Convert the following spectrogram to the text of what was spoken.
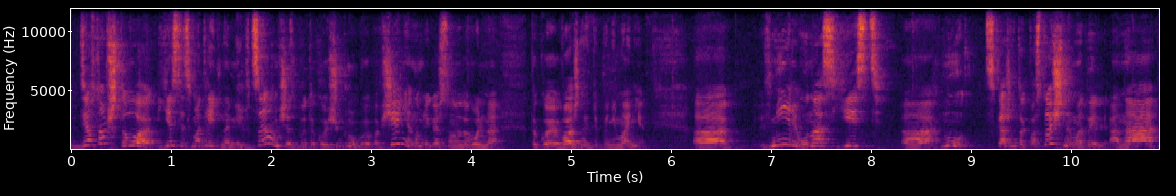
дело в том, что если смотреть на мир в целом, сейчас будет такое очень грубое обобщение, но мне кажется, оно довольно такое важное для понимания. А, в мире у нас есть, а, ну, скажем так, восточная модель, она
